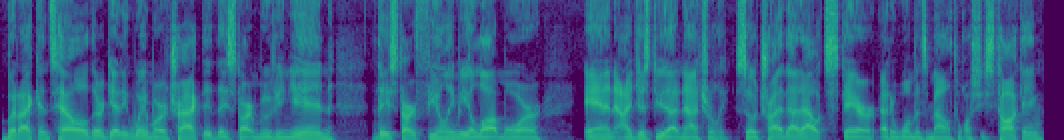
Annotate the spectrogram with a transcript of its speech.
but I can tell they're getting way more attracted. They start moving in, they start feeling me a lot more. And I just do that naturally. So try that out. Stare at a woman's mouth while she's talking.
